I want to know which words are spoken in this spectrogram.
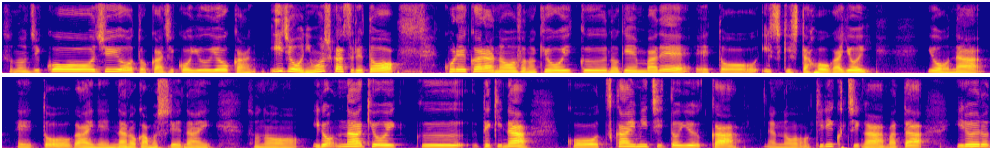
その自己需要とか自己有用感以上にもしかすると、これからのその教育の現場で、えっと、意識した方が良いようなえっ、と、概念なのかもしれない。その、いろんな教育的な、こう、使い道というか、あの、切り口がまた、いろいろ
